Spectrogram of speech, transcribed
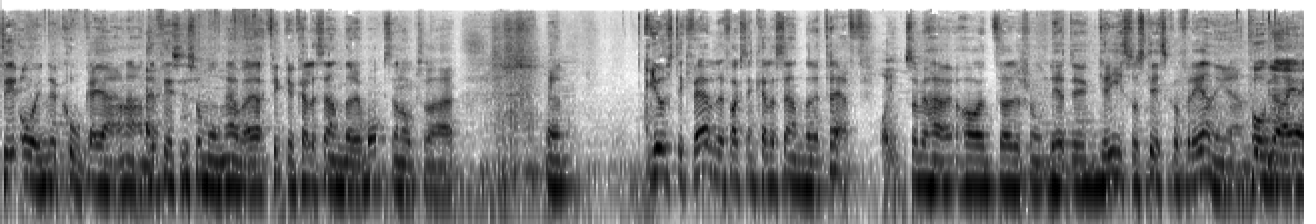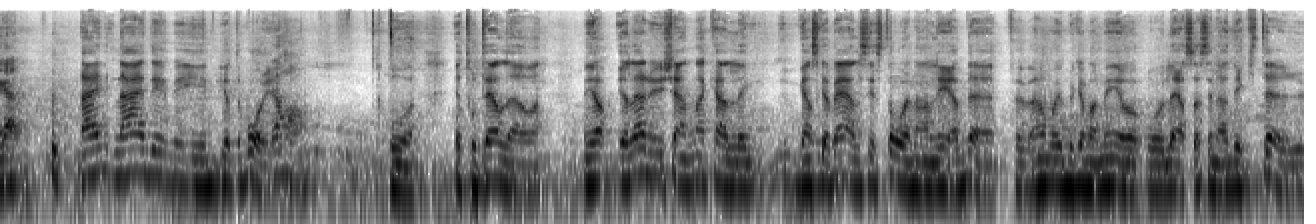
Det, oj, nu kokar hjärnan. Det finns ju så många. Jag fick ju Kalle Sändare-boxen också här. Just ikväll är det faktiskt en Kalle Sändare-träff. Oj. Som vi här har en tradition. Det heter ju Gris och skridskoföreningen. På Gröna Jägaren? Nej, nej, det är i Göteborg. Jaha. På ett hotell där. Va? Men jag, jag lärde ju känna Kalle ganska väl sista åren när han levde. För han var ju, brukar vara med och, och läsa sina dikter.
